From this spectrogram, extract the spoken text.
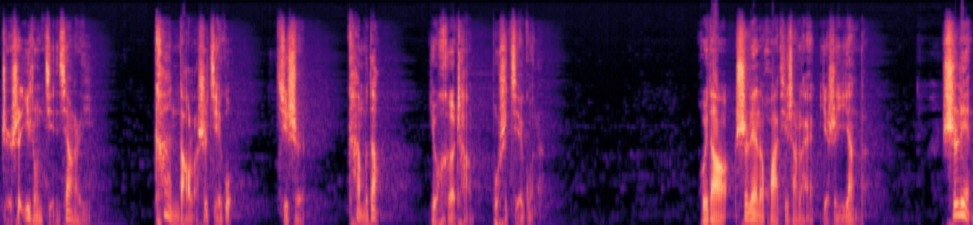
只是一种景象而已。看到了是结果，其实看不到，又何尝不是结果呢？回到失恋的话题上来，也是一样的。失恋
